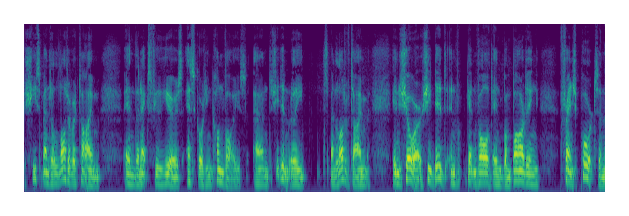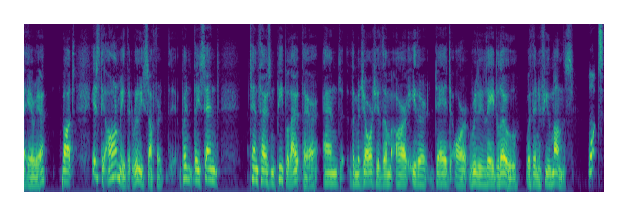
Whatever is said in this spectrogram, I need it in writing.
she spent a lot of her time in the next few years escorting convoys and she didn't really spend a lot of time in inshore. She did in, get involved in bombarding French ports in the area, but it's the army that really suffered. When they send 10,000 people out there, and the majority of them are either dead or really laid low within a few months. What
